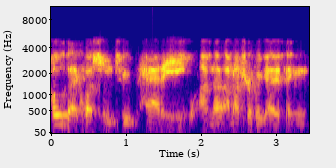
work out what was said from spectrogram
pose that question to Patty. I'm not, I'm not sure if we've got anything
